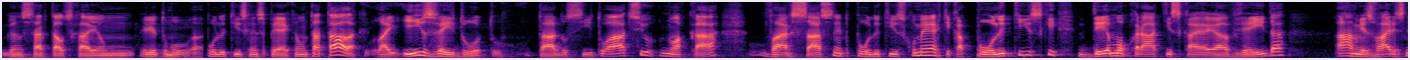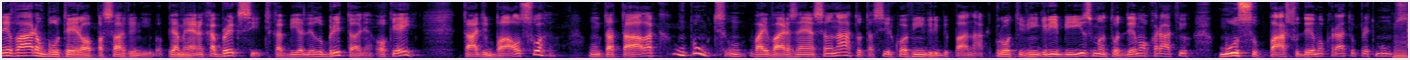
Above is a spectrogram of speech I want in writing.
gan starptautiskajiem rietumu politiskiem spēkiem un tā tālāk, lai izveidotu tādu situāciju, no kā var sasniegt politisku mērķi, ka politiski, demokrātiskajā veidā Ah, mēs vairs nevaram būt Eiropas Savienība, piemēram, kā Brexit, kā bija Lielbritānija. Okay, tādi balso, un tā tālāk, un punkts. Un vai vairs neesam NATO, tas ir, ko viņi grib panākt. Proti, viņi grib izmantot demokrātiju, mūsu pašu demokrātiju pret mums.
